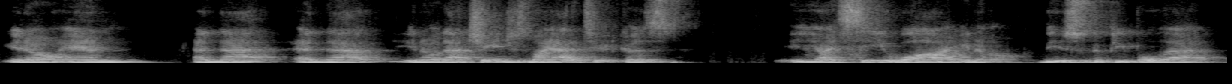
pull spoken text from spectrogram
you know, and and that and that you know that changes my attitude because I see why you know these are the people that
